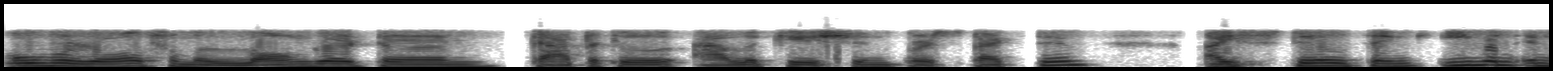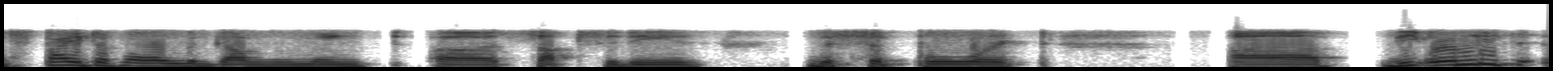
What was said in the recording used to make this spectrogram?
overall, from a longer term capital allocation perspective, I still think, even in spite of all the government uh, subsidies, the support, uh, the only th-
